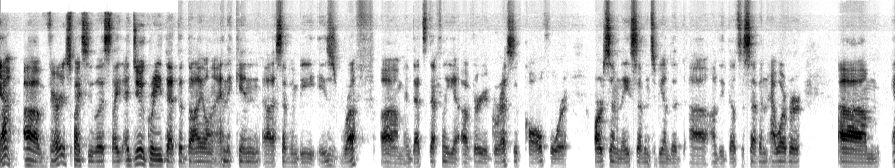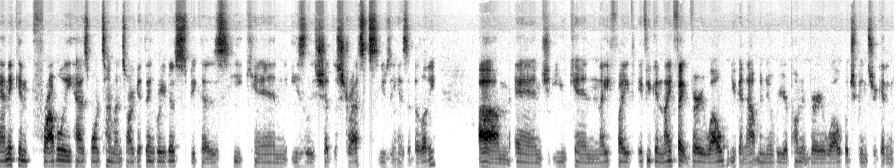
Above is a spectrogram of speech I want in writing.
Yeah, uh, very spicy list. I, I do agree that the dial on Anakin uh, 7B is rough, um, and that's definitely a, very aggressive call for R7A7 to be on the uh, on the Delta 7. However, um, Anakin probably has more time on target than Grievous because he can easily shed the stress using his ability. Um, and you can knife fight. If you can knife fight very well, you can outmaneuver your opponent very well, which means you're getting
